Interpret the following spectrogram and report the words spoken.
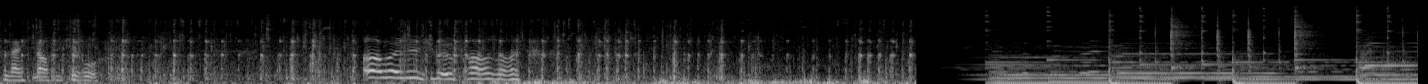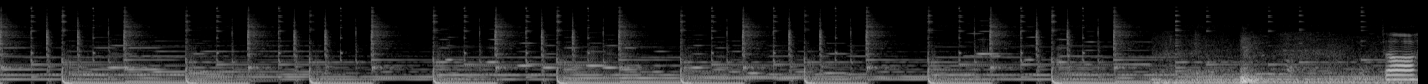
Vielleicht laufe ich hier hoch. Aber nicht mit dem Fahrrad. So,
